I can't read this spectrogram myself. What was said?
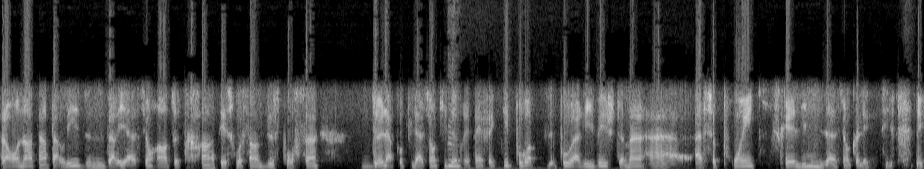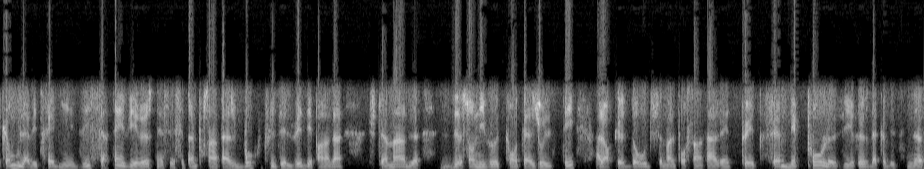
Alors, on entend parler d'une variation entre 30 et 70 de la population qui mm. devrait être infectée pour, pour arriver justement à, à ce point qui serait l'immunisation collective. Mais comme vous l'avez très bien dit, certains virus nécessitent un pourcentage beaucoup plus élevé, dépendant justement de, de son niveau de contagiosité, alors que d'autres, justement, le pourcentage peut être faible. Mais pour le virus de la COVID-19,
